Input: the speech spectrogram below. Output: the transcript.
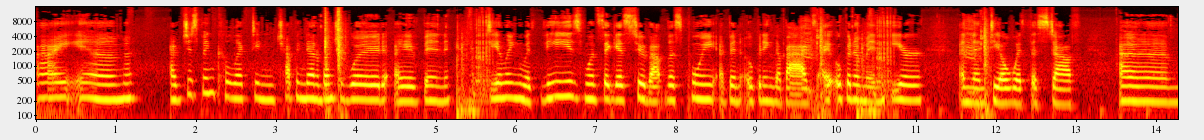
I am. I've just been collecting, chopping down a bunch of wood. I have been dealing with these. Once it gets to about this point, I've been opening the bags. I open them in here and then deal with the stuff. Um,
